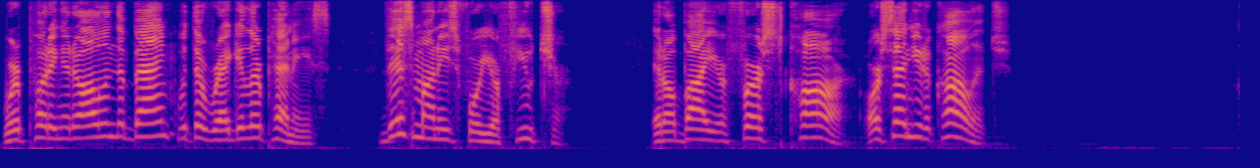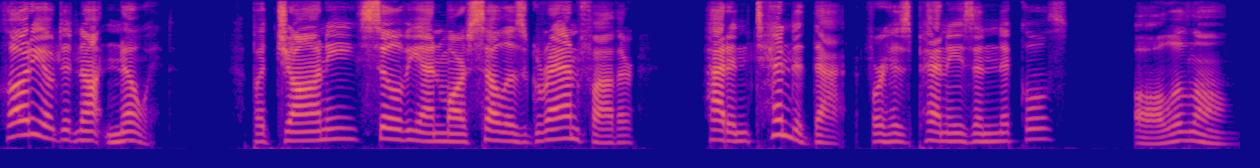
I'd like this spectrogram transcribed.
We're putting it all in the bank with the regular pennies. This money's for your future. It'll buy your first car or send you to college. Claudio did not know it, but Johnny, Sylvia, and Marcella's grandfather had intended that for his pennies and nickels all along.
